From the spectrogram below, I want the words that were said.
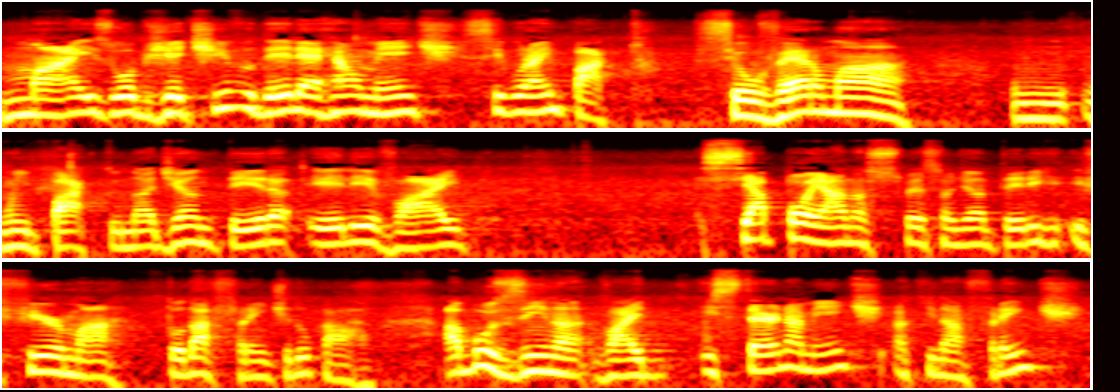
mas o objetivo dele é realmente segurar impacto. Se houver uma, um, um impacto na dianteira, ele vai se apoiar na suspensão dianteira e, e firmar toda a frente do carro. A buzina vai externamente aqui na frente.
